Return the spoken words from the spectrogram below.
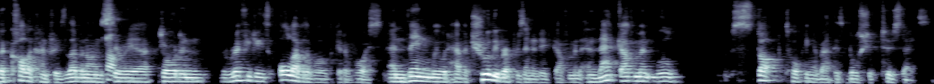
the collar countries, Lebanon, oh. Syria, Jordan, the refugees all over the world get a voice. And then we would have a truly representative government, and that government will stop talking about this bullshit two states.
